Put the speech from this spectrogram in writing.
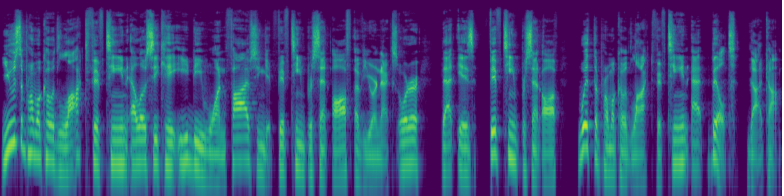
use the promo code LOCKED15, L O C K E D 1 5, so you can get 15% off of your next order. That is 15% off with the promo code LOCKED15 at built.com.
